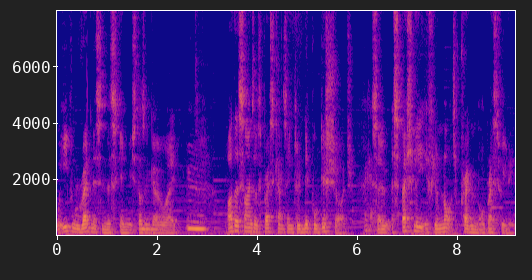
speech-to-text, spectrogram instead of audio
or even redness in the skin which doesn't go away. Mm. Other signs of breast cancer include nipple discharge. Okay. So especially if you're not pregnant or breastfeeding,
